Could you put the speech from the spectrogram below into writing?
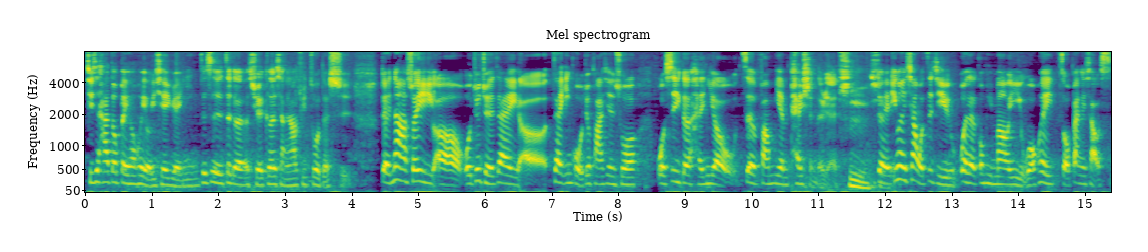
其实它都背后会有一些原因，这是这个学科想要去做的事。对，那所以呃，我就觉得在呃在英国我就发现说我是一个很有这方面 passion 的人，是，是对，因为像我自己为了公平贸易，我会走半个小时。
